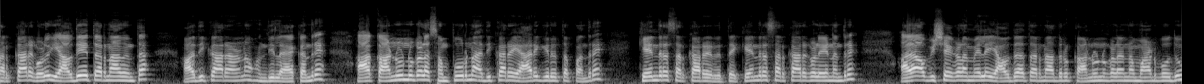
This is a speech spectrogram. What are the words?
ಸರ್ಕಾರಗಳು ಯಾವುದೇ ಥರನಾದಂಥ ಅಧಿಕಾರವನ್ನು ಹೊಂದಿಲ್ಲ. ಯಾಕಂದರೆ ಆ ಕಾನೂನುಗಳ ಸಂಪೂರ್ಣ ಅಧಿಕಾರ ಯಾರಿಗಿರುತ್ತಪ್ಪ ಅಂದರೆ ಕೇಂದ್ರ ಸರ್ಕಾರ ಇರುತ್ತೆ. ಕೇಂದ್ರ ಸರ್ಕಾರಗಳು ಏನಂದರೆ ಆ ವಿಷಯಗಳ ಮೇಲೆ ಯಾವುದೇ ಥರನಾದರೂ ಕಾನೂನುಗಳನ್ನು ಮಾಡ್ಬೋದು,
